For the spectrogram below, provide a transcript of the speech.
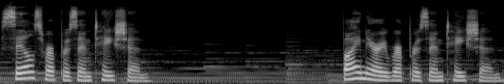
Sales representation Binary representation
